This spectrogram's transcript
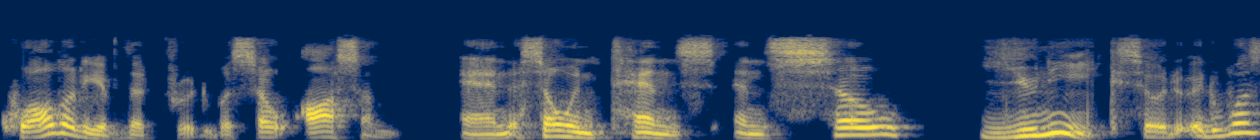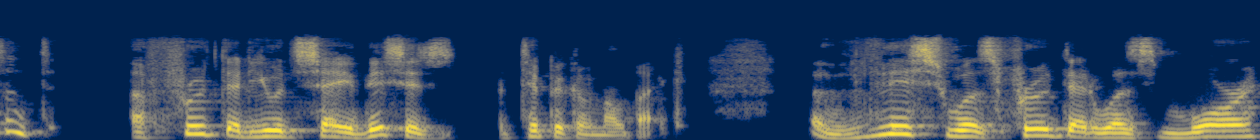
quality of that fruit was so awesome and so intense and so unique. So it, it wasn't a fruit that you would say, this is a typical Malbec. This was fruit that was more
